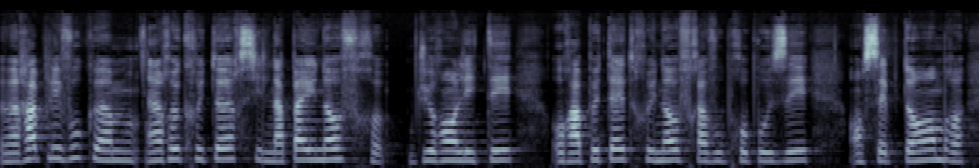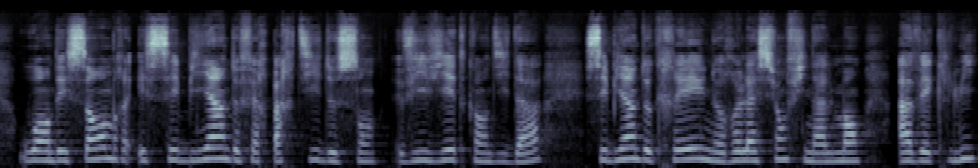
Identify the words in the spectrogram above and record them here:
Euh, rappelez-vous qu'un recruteur, s'il n'a pas une offre durant l'été, aura peut-être une offre à vous proposer en septembre ou en décembre, et c'est bien de faire partie de son vivier de candidats. C'est bien de créer une relation finalement avec lui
